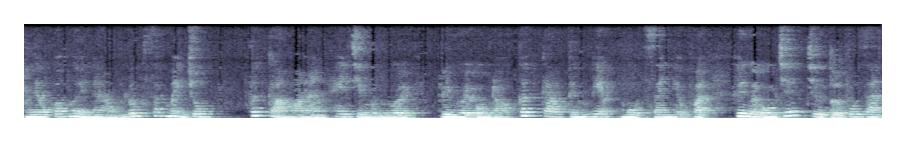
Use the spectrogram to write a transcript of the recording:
Nếu có người nào lúc sắp mệnh chung, tất cả họ hàng hay chỉ một người, vì người ốm đó cất cao tiếng niệm một danh hiệu Phật, khi người ốm chết trừ tội vô gián,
